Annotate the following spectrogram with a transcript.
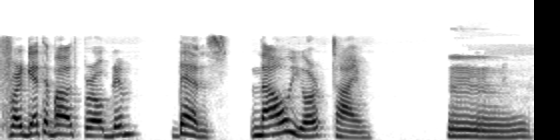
forget about problem dance. Now your time. Mm,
